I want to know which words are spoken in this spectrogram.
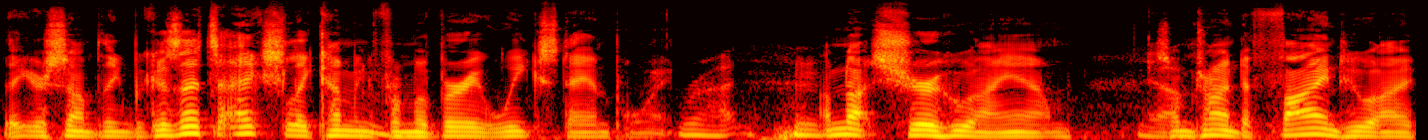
that you're something because that's actually coming from a very weak standpoint. Right. I'm not sure who I am. So I'm trying to find who I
